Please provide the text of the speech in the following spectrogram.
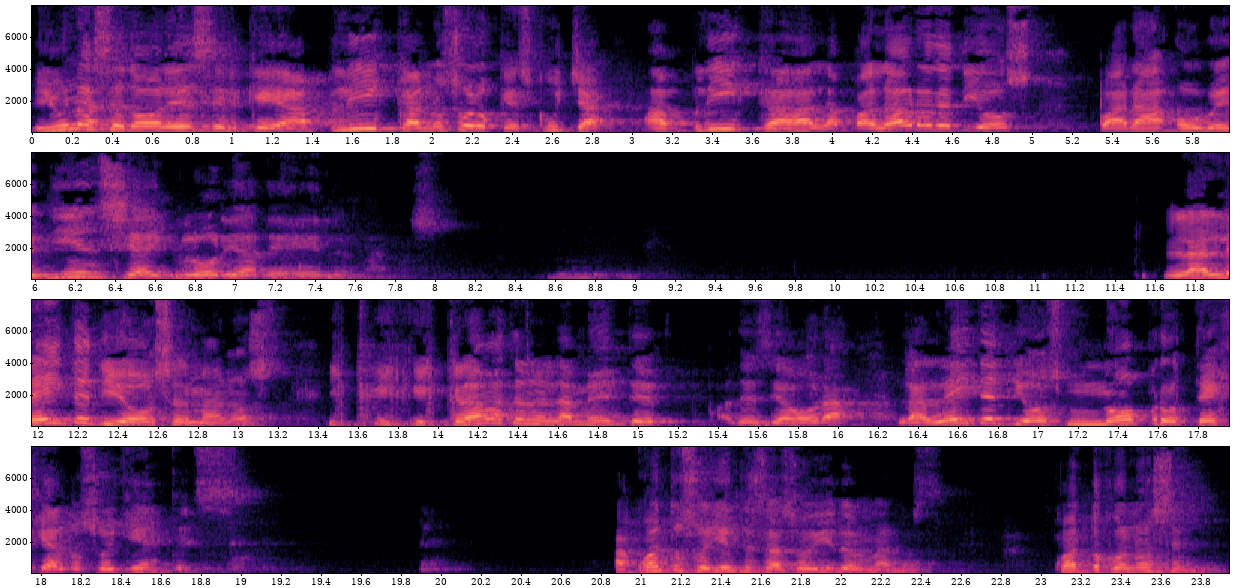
Y un hacedor es el que aplica, no solo que escucha, aplica la palabra de Dios para obediencia y gloria de Él, hermanos. La ley de Dios, hermanos, y, y, en la mente desde ahora, la ley de Dios no protege a los oyentes. ¿A cuántos oyentes has oído, hermanos? ¿Cuánto conocen?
